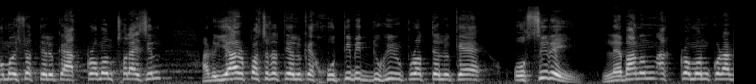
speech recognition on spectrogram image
সময়ছোৱাত তেওঁলোকে আক্ৰমণ চলাইছিল আৰু ইয়াৰ পাছতে তেওঁলোকে সুতি বিদ্ৰোহীৰ ওপৰত তেওঁলোকে অচিৰেই লেবানন আক্ৰমণ কৰাৰ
